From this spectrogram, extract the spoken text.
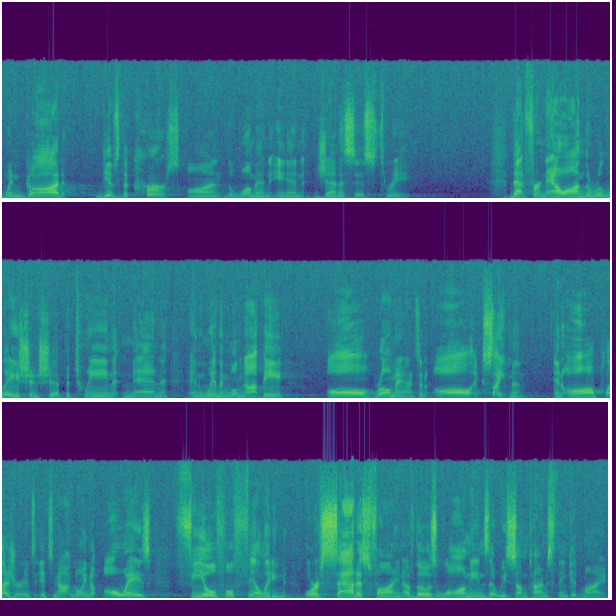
when God gives the curse on the woman in Genesis 3. That for now on, the relationship between men and women will not be all romance and all excitement and all pleasure. It's, it's not going to always feel fulfilling or satisfying of those longings that we sometimes think it might.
